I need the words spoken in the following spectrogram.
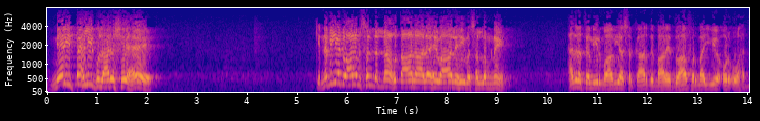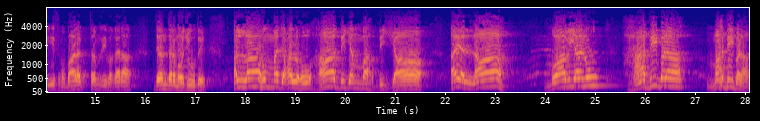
میری پہلی گزارش یہ ہے کہ نبی دو عالم صلی اللہ تعالی علیہ وآلہ وسلم نے حضرت امیر معاویہ سرکار دے بارے دعا فرمائیے اور وہ حدیث مبارک ترمزی وغیرہ دے اندر موجود ہے۔ اللہ مجعل ہو ہاد اے اللہ، معاویہ نو ہادی بنا، مہدی بنا۔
